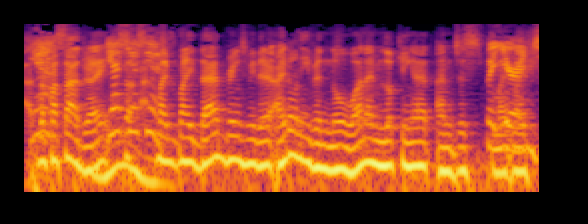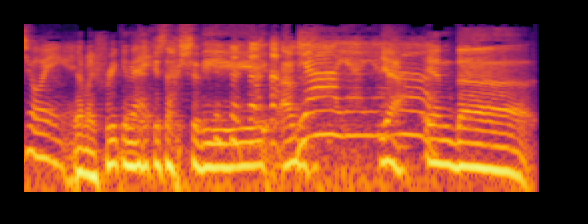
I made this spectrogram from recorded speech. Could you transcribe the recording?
Uh, Yeah. The facade, right? Yes, yes, yes. My, my dad brings me there. I don't even know what I'm looking at. I'm just. But my, you're my- enjoying it. Yeah, my freaking Right. neck is actually. I'm just, Yeah, yeah, yeah. yeah, and uh,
